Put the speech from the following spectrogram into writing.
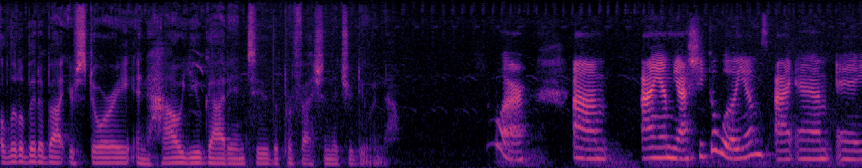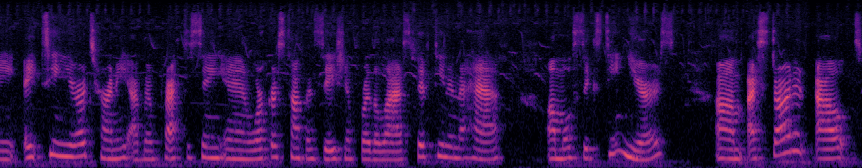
a little bit about your story and how you got into the profession that you're doing now? Sure. Um, I am Yashika Williams. I am a 18 year attorney. I've been practicing in workers' compensation for the last 15 and a half, almost 16 years. Um, I started out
